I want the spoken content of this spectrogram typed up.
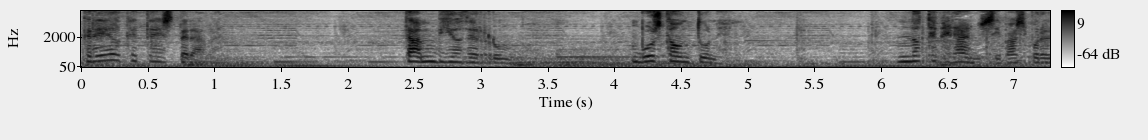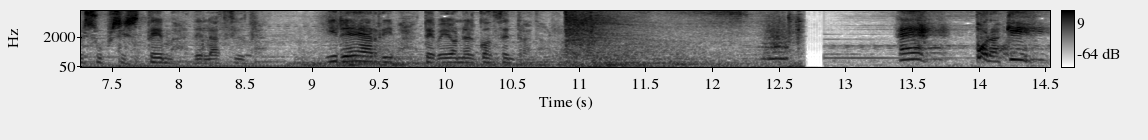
Creo que te esperaban. Cambio de rumbo. Busca un túnel. No te verán si vas por el subsistema de la ciudad. Iré arriba. Te veo en el concentrador. ¡Eh! ¡Por aquí!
